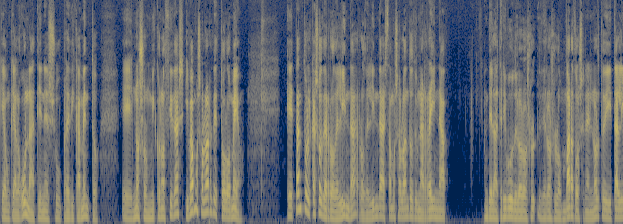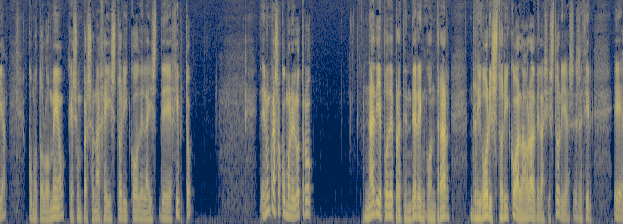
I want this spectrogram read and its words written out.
que aunque alguna tiene su predicamento, eh, no son muy conocidas, y vamos a hablar de Ptolomeo. Eh, tanto el caso de Rodelinda, Rodelinda estamos hablando de una reina de la tribu de los, lombardos en el norte de Italia, como Ptolomeo, que es un personaje histórico de Egipto. En un caso como en el otro, Nadie puede pretender encontrar rigor histórico a la hora de las historias. Es decir, eh,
